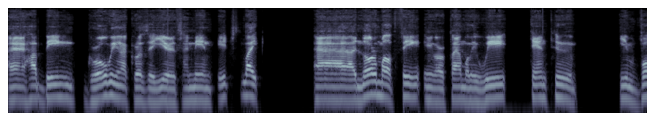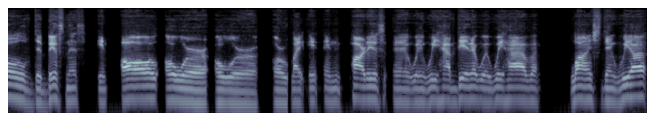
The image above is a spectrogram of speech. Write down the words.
uh, have been growing across the years. I mean, it's like a normal thing in our family. We tend to involve the business in all our our or like in, in parties uh, when we have dinner when we have lunch then we are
